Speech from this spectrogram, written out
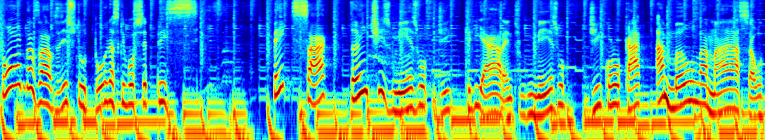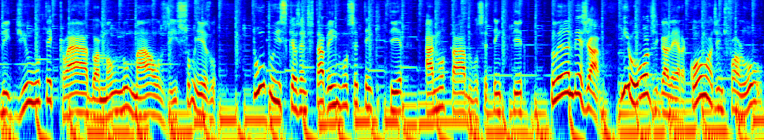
todas as estruturas que você precisa pensar antes mesmo de criar, antes mesmo de colocar a mão na massa, o dedinho no teclado, a mão no mouse, isso mesmo. Tudo isso que a gente está vendo, você tem que ter anotado, você tem que ter planejado. E hoje, galera, como a gente falou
